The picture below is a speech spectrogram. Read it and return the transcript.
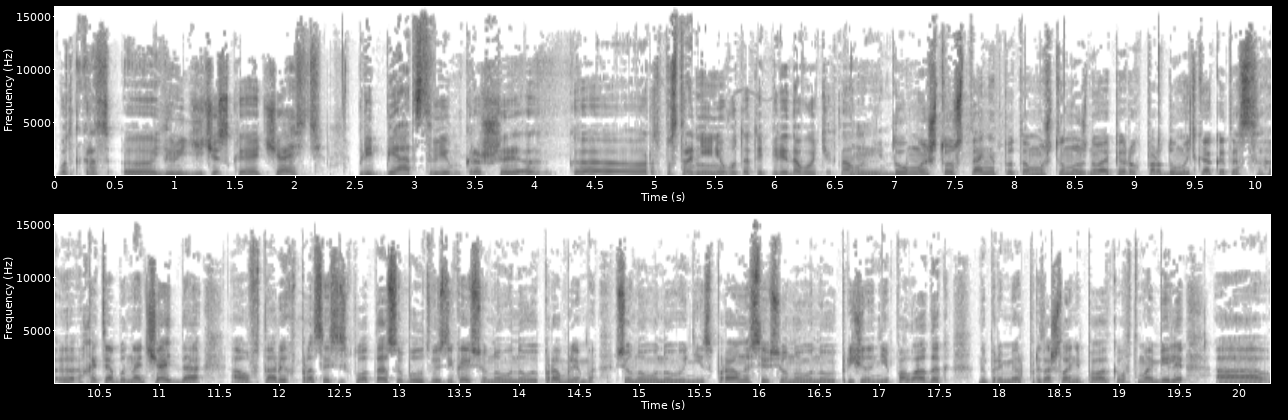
вот как раз юридическая часть препятствием к, расшир... к распространению вот этой передовой технологии? Думаю, что станет, потому что нужно, во-первых, продумать, как это э, хотя бы начать, да, а во-вторых, в процессе эксплуатации будут возникать все новые новые проблемы, все новые новые неисправности, все новые новые причины неполадок. Например, произошла неполадка в автомобиле, а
